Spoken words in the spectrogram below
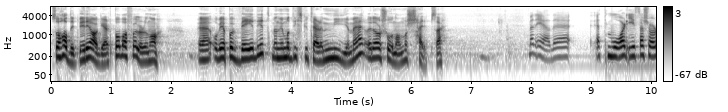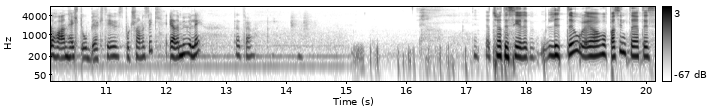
så hadde ikke vi reagert på hva føler du nå. Eh, og Vi er på vei dit, men vi må diskutere det mye mer, og redaksjonene må skjerpe seg. Men er det et mål i seg sjøl å ha en helt objektiv sportsjournalistikk? Er det mulig? Petra? Jag tror att det ser lite... Jag hoppas, inte att det,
